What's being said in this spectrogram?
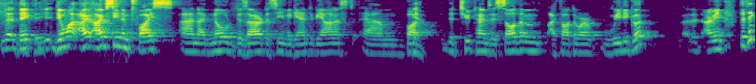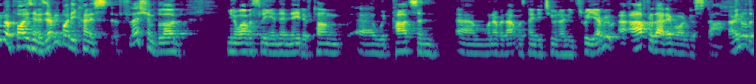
They, they, you know what? I, I've seen them twice, and I've no desire to see them again, to be honest. Um, but the two times I saw them, I thought they were really good. I mean, the thing about Poison is everybody kind of flesh and blood, you know, obviously, and then Native Tongue uh, with Kotzen, um, whenever that was 92, 93. Every, after that, everyone just stopped. I know the,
